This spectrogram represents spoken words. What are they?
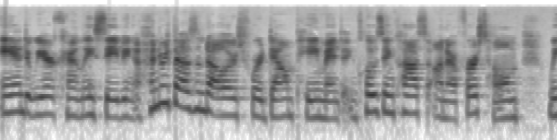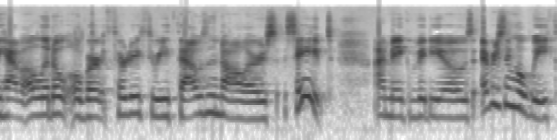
and we are currently saving $100,000 for down payment and closing costs on our first home. We have a little over $33,000 saved. I make videos every single week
